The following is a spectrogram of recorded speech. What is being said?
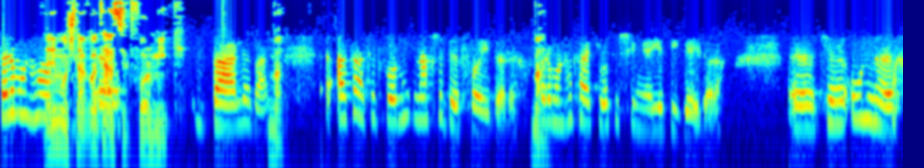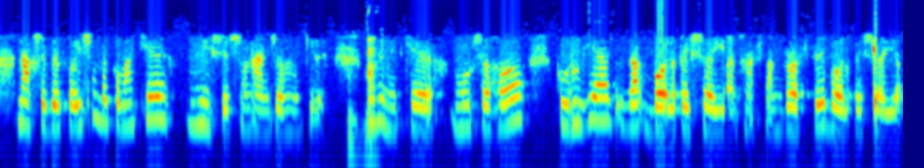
فرمون ها یعنی مشتقات اسید فرمیک. بله بله. بله. از اسید فرمیک نقش دفاعی داره. بله. فرمان ها ترکیبات شیمیایی دیگه ای دارن. که اون نقش دفاعیشون به کمک نیششون انجام می‌گیره. بله. می‌دونید که موشه ها گروهی از بالقشاییان هستن راسته بالقشاییان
